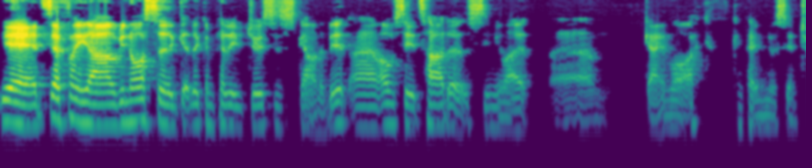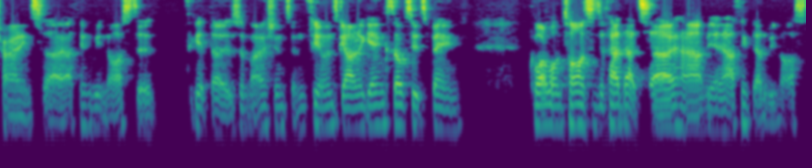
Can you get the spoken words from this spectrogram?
Yeah, it's definitely uh, it'd be nice to get the competitive juices going a bit. Um, obviously, it's hard to simulate um, game like competitiveness in training. So I think it'd be nice to to get those emotions and feelings going again because obviously it's been quite a long time since I've had that. So um, yeah, I think that'd be nice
